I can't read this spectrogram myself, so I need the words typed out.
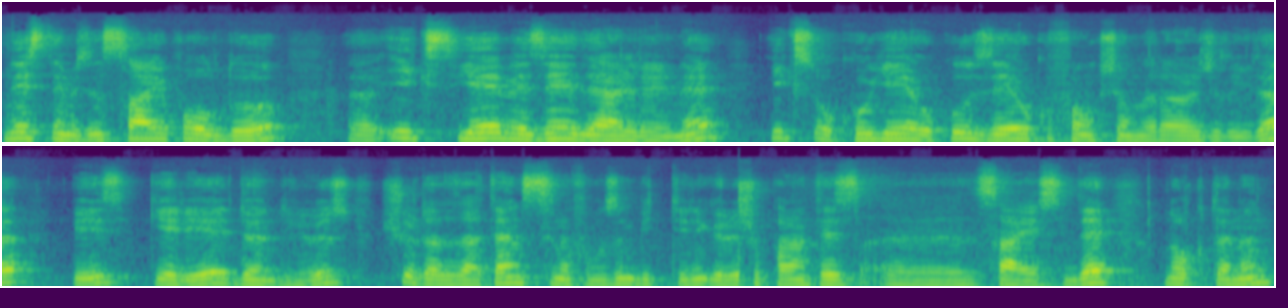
nesnemizin sahip olduğu e, x, y ve z değerlerine x oku, y oku, z oku fonksiyonları aracılığıyla biz geriye döndürüyoruz. Şurada da zaten sınıfımızın bittiğini görüyoruz. Şu parantez e, sayesinde noktanın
